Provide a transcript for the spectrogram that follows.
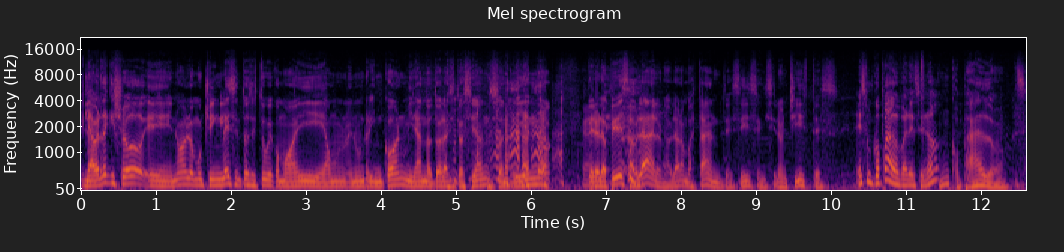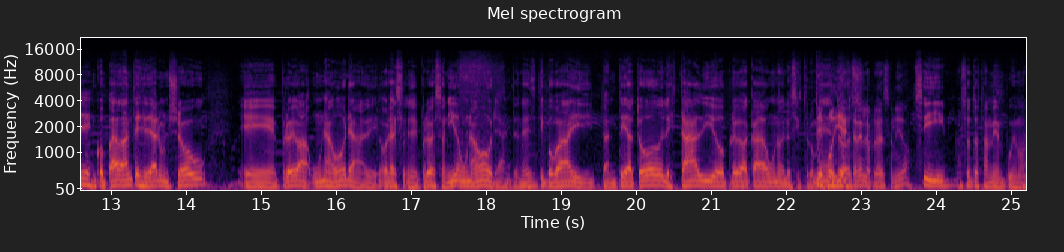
La verdad que yo eh, no hablo mucho inglés, entonces estuve como ahí un- en un rincón mirando toda la situación, sonriendo. Pero los pibes hablaron, hablaron bastante, sí, se hicieron chistes. Es un copado, parece, ¿no? Un copado. Sí. Un copado antes de dar un show, eh, prueba una hora, de, hora de, de prueba de sonido, una hora, ¿entendés? Ese tipo va y tantea todo el estadio, prueba cada uno de los ¿Usted instrumentos. podía estar en la prueba de sonido? Sí, nosotros también pudimos,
